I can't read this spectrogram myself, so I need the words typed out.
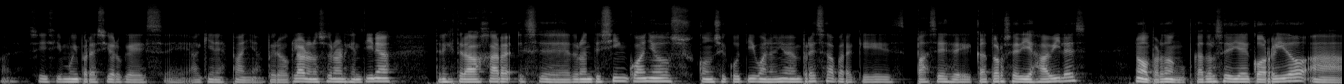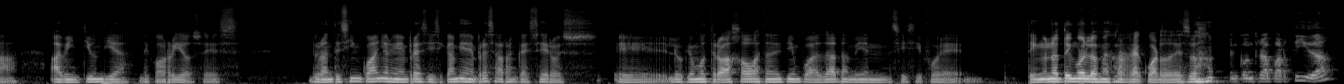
vale. Sí, sí, muy parecido a lo que es eh, aquí en España. Pero claro, nosotros en Argentina tenés que trabajar durante cinco años consecutivos en la misma empresa para que pases de 14 días hábiles no, perdón, 14 días de corrido a, a 21 días de corridos. Es durante 5 años en mi empresa y si cambias de empresa arranca de cero. Es eh, lo que hemos trabajado bastante tiempo allá también, sí, sí, fue... Tengo, no tengo los mejores recuerdos de eso. En contrapartida,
